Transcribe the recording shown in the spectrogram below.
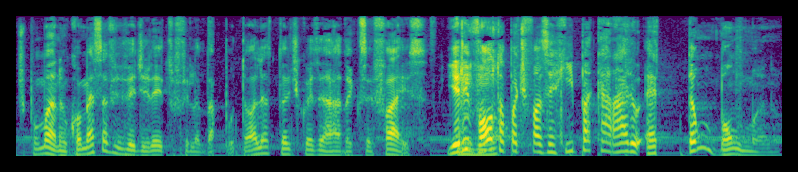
Tipo, mano, começa a viver direito, filha da puta. Olha tanta coisa errada que você faz. E ele uhum. volta para te fazer rir pra caralho. É tão bom, mano.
